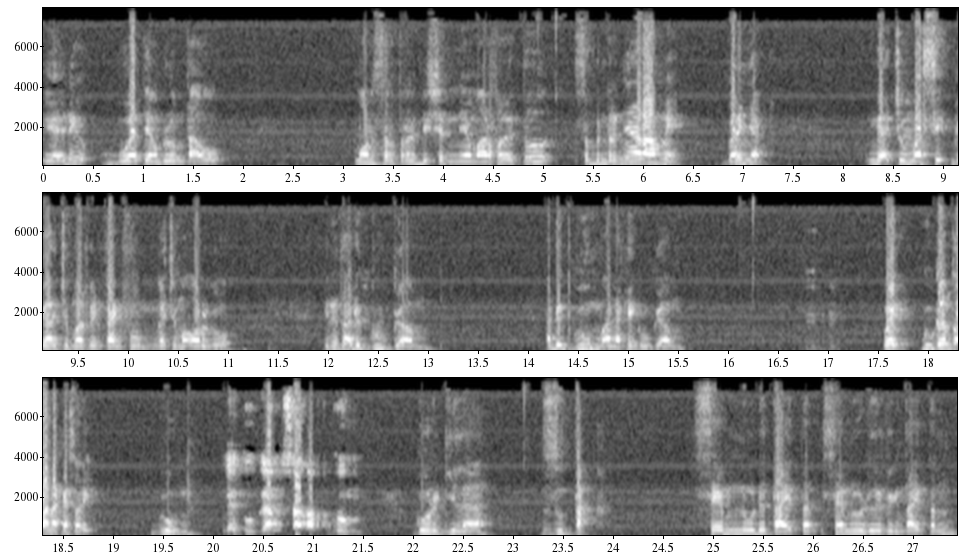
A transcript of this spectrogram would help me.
Ya ini buat yang belum tahu, monster traditionnya Marvel itu sebenarnya rame, banyak. Nggak cuma si, nggak cuma Fin Fang Foom, nggak cuma Orgo. Ini tuh ada Gugam, ada Gum anaknya Gugam. Wait, Gugam tuh anaknya sorry. Gum, ya Gugam son of Gum Gorgila, Zutak, Semnu the Titan, Semnu the Living Titan,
